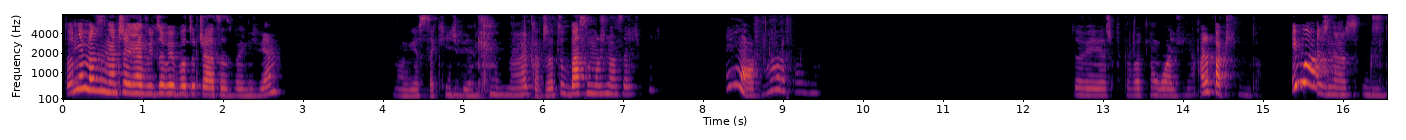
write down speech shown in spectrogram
to nie ma znaczenia widzowie, bo tu trzeba zadzwonić, wiem? No, jest taki dźwięk. No, jaka, że tu bas można zrespić? Nie można, ale fajnie. To jest prywatna łaźnia. Ale patrz na to. I łaźnia jest XD.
